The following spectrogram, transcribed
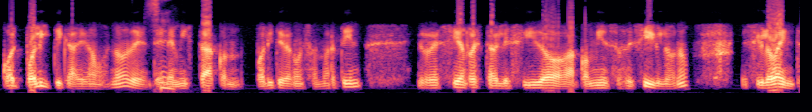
pol- política, digamos, ¿no? De, de Sí. enemistad con política con San Martín y recién restablecido a comienzos del siglo, ¿no? Del siglo XX.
